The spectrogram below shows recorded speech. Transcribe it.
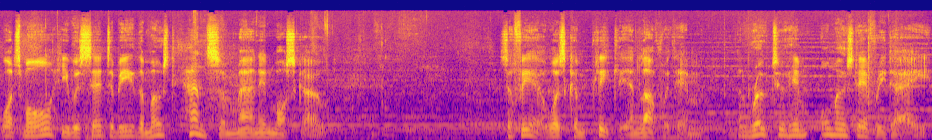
What's more, he was said to be the most handsome man in Moscow. Sophia was completely in love with him and wrote to him almost every day.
